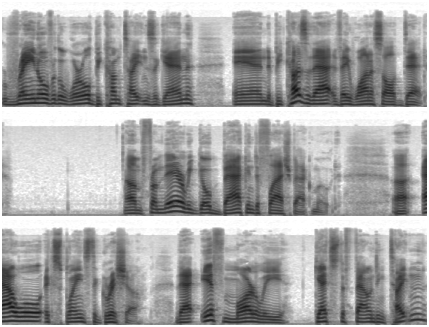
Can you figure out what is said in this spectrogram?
reign over the world, become titans again, and because of that, they want us all dead. Um, from there, we go back into flashback mode. Uh, Owl explains to Grisha that if Marley gets the founding titan,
